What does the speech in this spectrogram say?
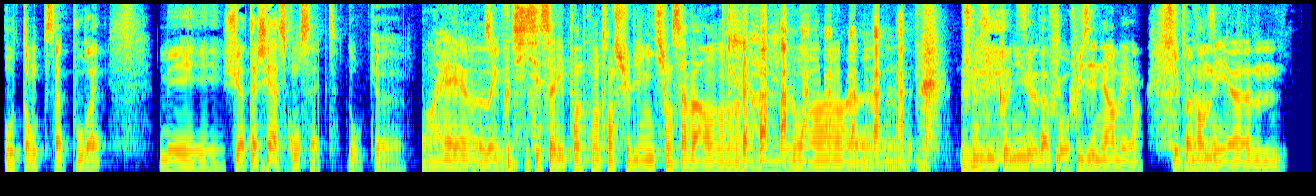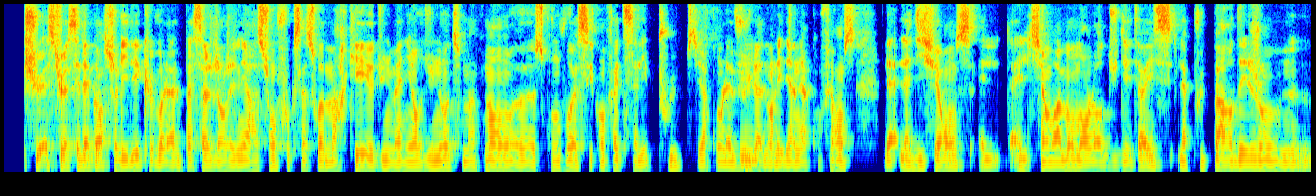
autant que ça pourrait. Mais je suis attaché à ce concept. Donc, euh, ouais, euh, bah, écoute, si c'est ça les points de contentieux de l'émission, ça va. On est revenu de loin. Hein, je nous ai connus plus, plus, énervés. Hein. C'est pas non, mais je suis, assez d'accord sur l'idée que voilà, le passage d'une génération, il faut que ça soit marqué d'une manière ou d'une autre. Maintenant, euh, ce qu'on voit, c'est qu'en fait, ça l'est plus. C'est-à-dire qu'on l'a vu là mm. dans les dernières conférences. La, différence, elle, elle, tient vraiment dans l'ordre du détail. La plupart des gens ne,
